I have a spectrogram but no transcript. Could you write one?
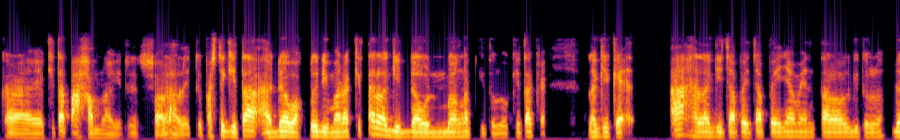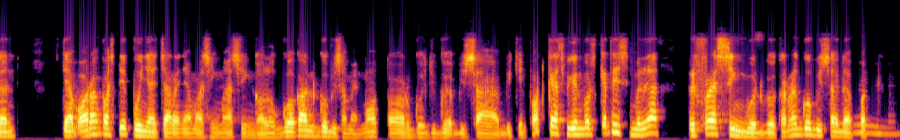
kayak kita paham lah gitu soal hal itu pasti kita ada waktu di mana kita lagi down banget gitu loh kita kayak lagi kayak ah lagi capek-capeknya mental gitu loh dan Setiap orang pasti punya caranya masing-masing. Kalau gue kan gue bisa main motor, gue juga bisa bikin podcast. Bikin podcast ini sebenarnya refreshing buat gue karena gue bisa dapat Hmm.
